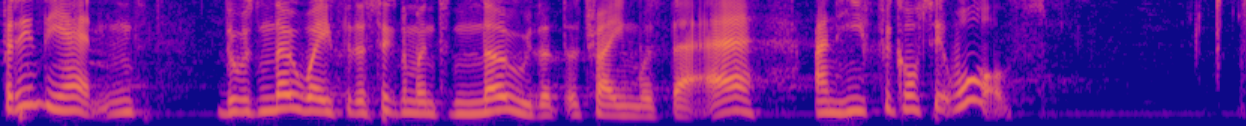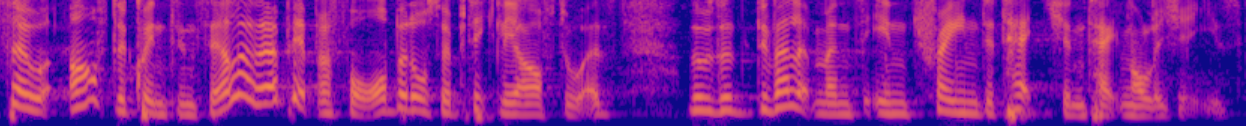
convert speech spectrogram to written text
But in the end, there was no way for the signalman to know that the train was there, and he forgot it was. So after Quintinshill, and a bit before, but also particularly afterwards, there was a development in train detection technologies,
